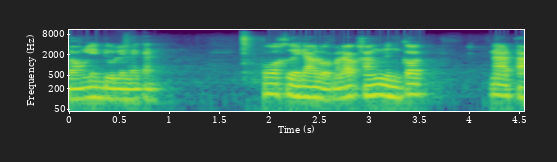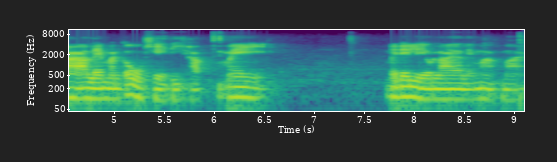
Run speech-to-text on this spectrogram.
ลองเล่นดูเลยล้วกัน เพราะว่าเคยดาวน์โหลดมาแล้วครั้งหนึ่งก็ หน้าตาอะไรมันก็โอเคดีครับ ไม่ ไม่ได้เลวร้ายอะไรมากมาย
